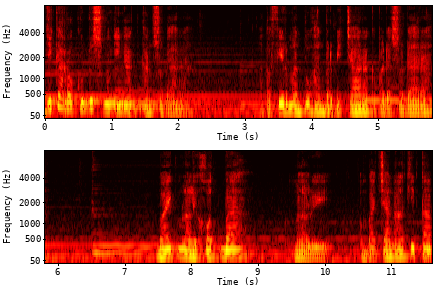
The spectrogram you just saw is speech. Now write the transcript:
Jika Roh Kudus mengingatkan saudara, atau firman Tuhan berbicara kepada saudara, baik melalui khotbah, melalui pembacaan Alkitab,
